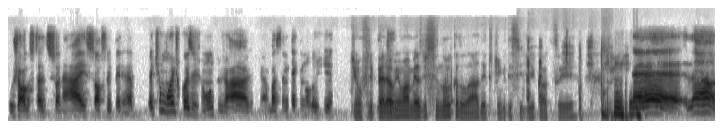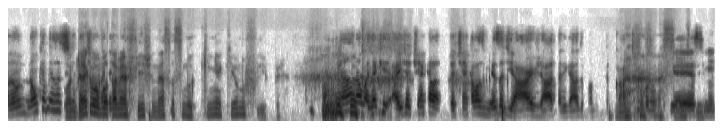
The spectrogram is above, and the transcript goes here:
os jogos tradicionais, só fliperama. Eu tinha um monte de coisa junto já, já tinha bastante tecnologia. Tinha um fliperama e uma mesa de sinuca do lado, aí tu tinha que decidir qual que tu ia. É, não, não, não que a mesa de Onde sinuca é que eu vou tinha, mas botar minha ficha? Nessa sinuquinha aqui ou no flipper? Não, não, mas é que aí já tinha, aquela, já tinha aquelas mesas de ar já, tá ligado? Quando, quando eu Sim, sim. assim,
